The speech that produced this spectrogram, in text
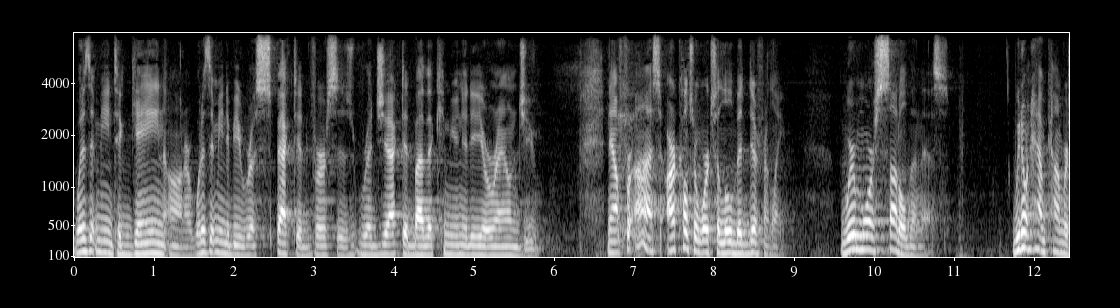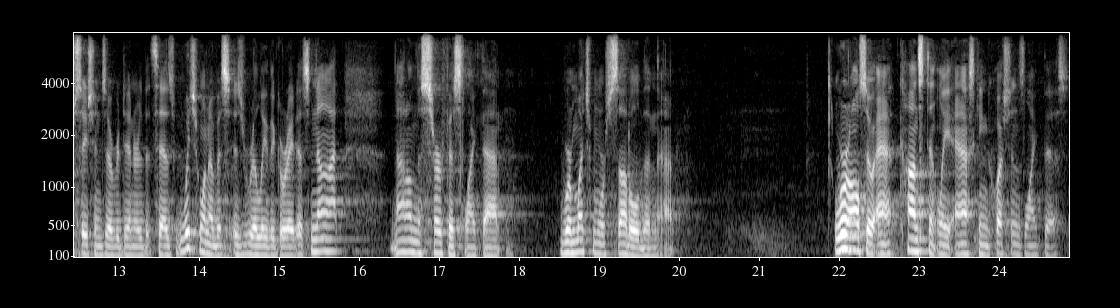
What does it mean to gain honor? What does it mean to be respected versus rejected by the community around you? Now, for us, our culture works a little bit differently. We're more subtle than this. We don't have conversations over dinner that says which one of us is really the greatest. Not, not on the surface like that. We're much more subtle than that. We're also constantly asking questions like this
